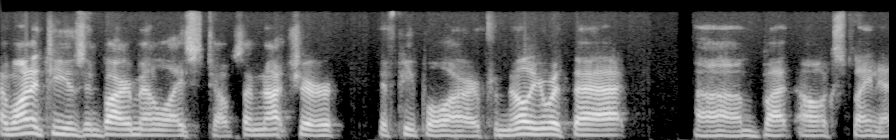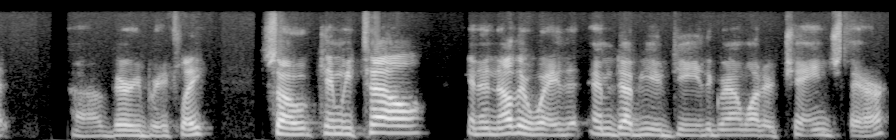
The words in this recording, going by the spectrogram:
I wanted to use environmental isotopes. I'm not sure if people are familiar with that, um, but I'll explain it uh, very briefly. So can we tell in another way that MWD, the groundwater changed there?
